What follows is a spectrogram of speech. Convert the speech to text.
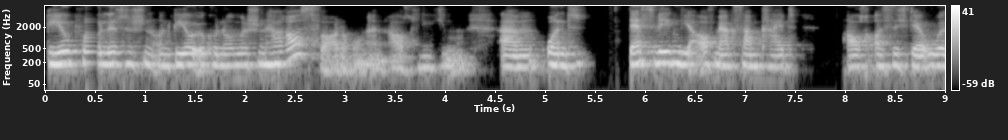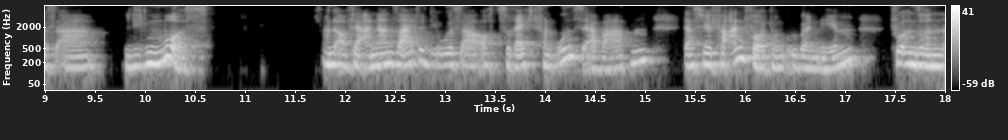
geopolitischen und geoökonomischen Herausforderungen auch liegen. Ähm, und deswegen die Aufmerksamkeit auch aus Sicht der USA liegen muss. Und auf der anderen Seite die USA auch zu Recht von uns erwarten, dass wir Verantwortung übernehmen für unseren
